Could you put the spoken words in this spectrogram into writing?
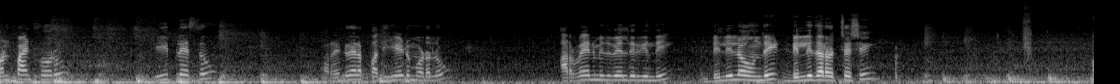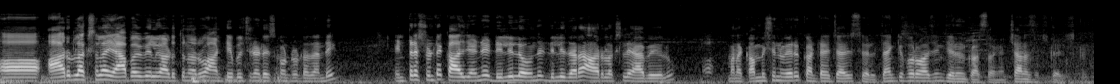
one point four. E plus రెండు వేల పదిహేడు మోడలు అరవై ఎనిమిది వేలు తిరిగింది. ఢిల్లీలో ఉంది. ఢిల్లీ ధర వచ్చేసి ఆరు లక్షల యాభై వేలుగా అడుగుతున్నారు. ఆన్ టేబుల్ చిన్న డిస్కౌంట్ ఉంటుందండి. ఇంట్రెస్ట్ ఉంటే కాల్ చేయండి. ఢిల్లీలో ఉంది. ఢిల్లీ ధర ఆరు లక్షల యాభై వేలు. మన కమిషన్ వేరు కంటెంట్ ఛార్జెస్ వేరు. Thank you for watching genuine కాస్తాం ఛానల్ సబ్స్క్రైబ్ చేసుకోండి.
